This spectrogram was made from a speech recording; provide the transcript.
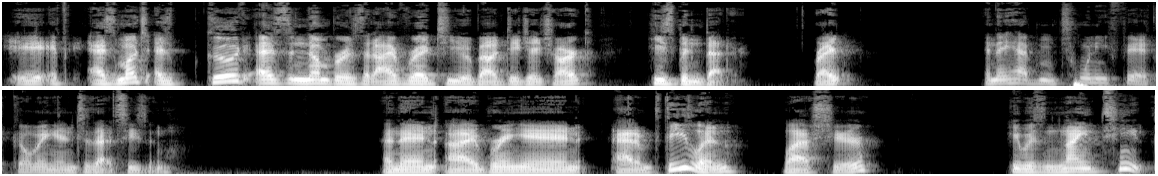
if, as much as good as the numbers that I've read to you about DJ Chark, he's been better, right? And they have him 25th going into that season. And then I bring in Adam Thielen last year. He was 19th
